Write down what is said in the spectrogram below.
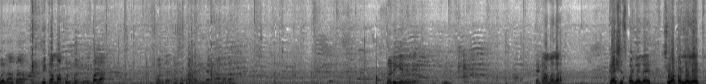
पण आता हे काम आपण बघ बघा. पण कशा प्रकारे ह्या कामाला तडी गेलेले आहेत. त्या कामाला क्रॅशेस पडलेले आहेत शिरा पडलेले आहेत.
